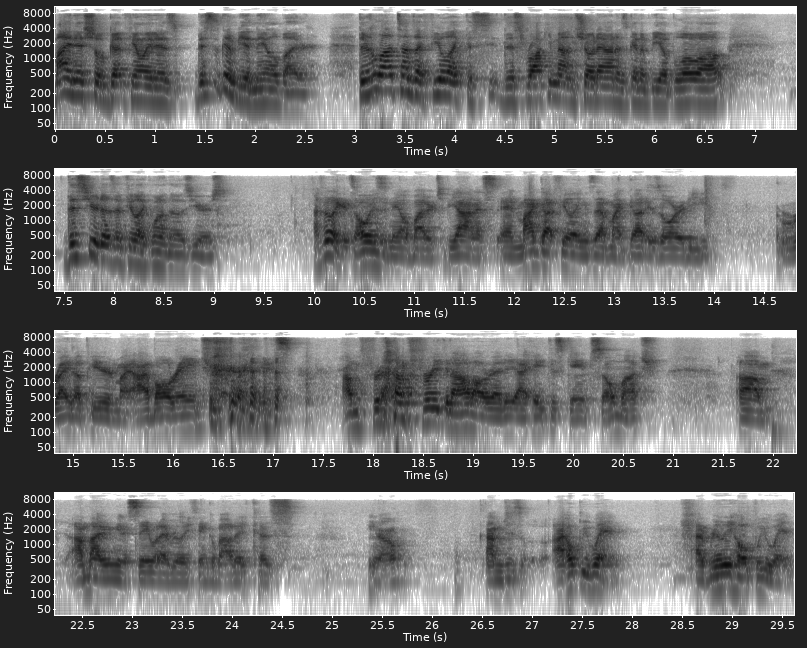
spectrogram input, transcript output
My initial gut feeling is this is going to be a nail biter. There's a lot of times I feel like this this Rocky Mountain Showdown is going to be a blowout. This year doesn't feel like one of those years. I feel like it's always a nail biter, to be honest. And my gut feeling is that my gut is already right up here in my eyeball range. I'm fr- I'm freaking out already. I hate this game so much. Um, I'm not even gonna say what I really think about it because, you know, I'm just. I hope we win. I really hope we win.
